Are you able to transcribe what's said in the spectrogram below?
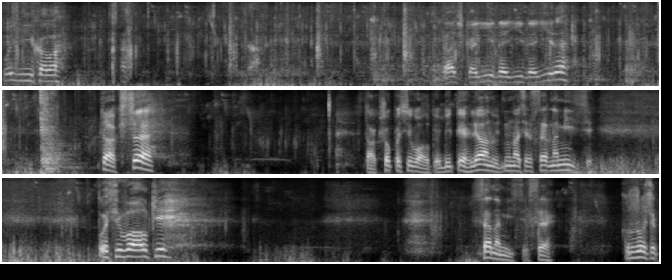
поїхала. Тачка їде, їде, їде. Так, все. Так, що посівалки? Обійти глянуть, ну наче все на місці. посівалки. Все на місці, все. Кружочок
